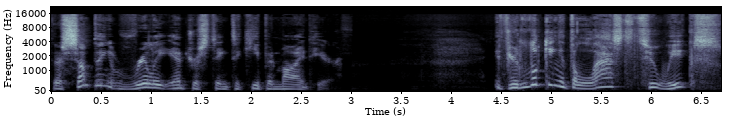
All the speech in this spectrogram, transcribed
there's something really interesting to keep in mind here. If you're looking at the last two weeks,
